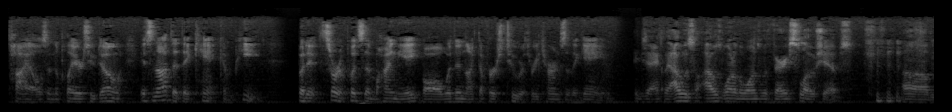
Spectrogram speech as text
tiles and the players who don't. It's not that they can't compete, but it sort of puts them behind the eight ball within like the first two or three turns of the game. Exactly. I was I was one of the ones with very slow ships. Um,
